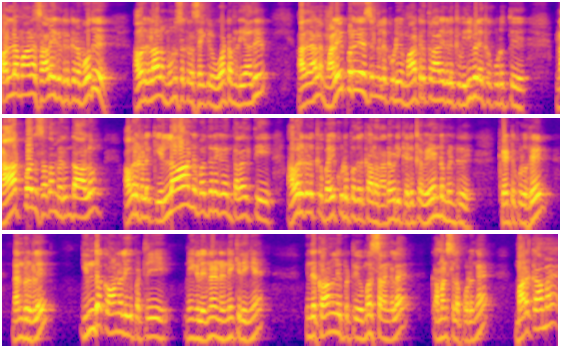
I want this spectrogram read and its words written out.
பள்ளமான சாலைகள் இருக்கிற போது அவர்களால் முழுசக்கர சைக்கிள் ஓட்ட முடியாது. அதனால் மலைப்பிரதேசங்களுக்கு கூடிய மாற்றுத்திறனாளிகளுக்கு விதிவிலக்கு கொடுத்து நாற்பது சதம் இருந்தாலும் அவர்களுக்கு எல்லா நிபந்தனைகளையும் தளர்த்தி அவர்களுக்கு பைக் கொடுப்பதற்கான நடவடிக்கை எடுக்க வேண்டும் என்று கேட்டுக்கொள்கிறேன். நண்பர்களே இந்த காணொலியை பற்றி நீங்கள் என்ன நினைக்கிறீங்க? இந்த காணொலி பற்றிய விமர்சனங்களை கமெண்ட்ஸில் போடுங்க. மறக்காமல்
